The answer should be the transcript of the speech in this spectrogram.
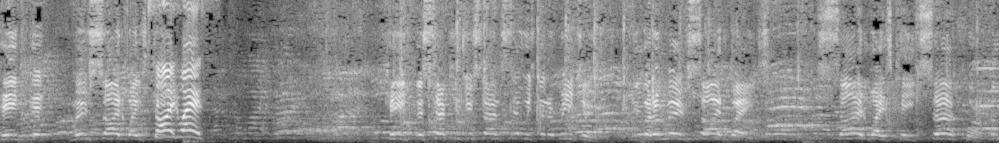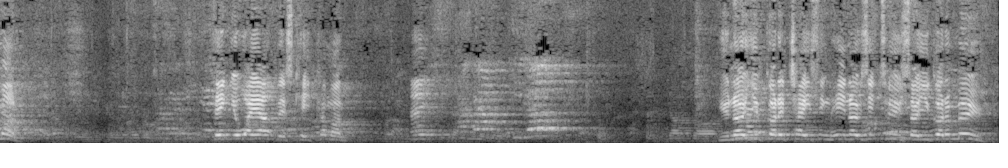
Keith, get, move sideways. Keith. Sideways. Keith, the second you stand still, he's going to read you. You've got to move sideways. Sideways, Keith. Circle. Come on. Think your way out of this, Keith. Come on. You know you've got to chase him. He knows it too, so you've got to move.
